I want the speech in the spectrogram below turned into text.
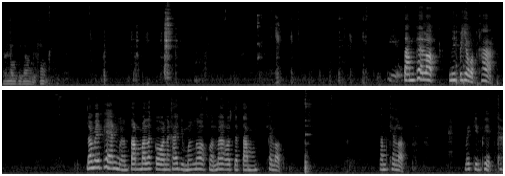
Men Magdalena Andersson. ตำแครอทมีประโยชน์ค่ะ แล้วไม่แพงเหมือนตำมะละกอนะคะ อยู่เมืองนอกส่วนมากเราจะตำแครอทตำแครอทไม่กินเผ็ดค่ะ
